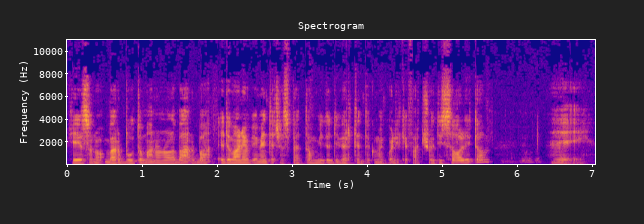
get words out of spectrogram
che io sono barbuto ma non ho la barba e domani ovviamente ci aspetta un video divertente come quelli che faccio di solito. Ehi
